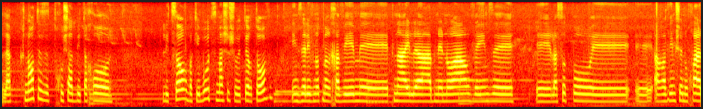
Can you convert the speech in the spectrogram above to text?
להקנות איזו תחושת ביטחון, ליצור בקיבוץ משהו שהוא יותר טוב, אם זה לבנות מרחבים אה, פנאי לבני נוער, ואם זה אה, לעשות פה אה, ערבים שנוכל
